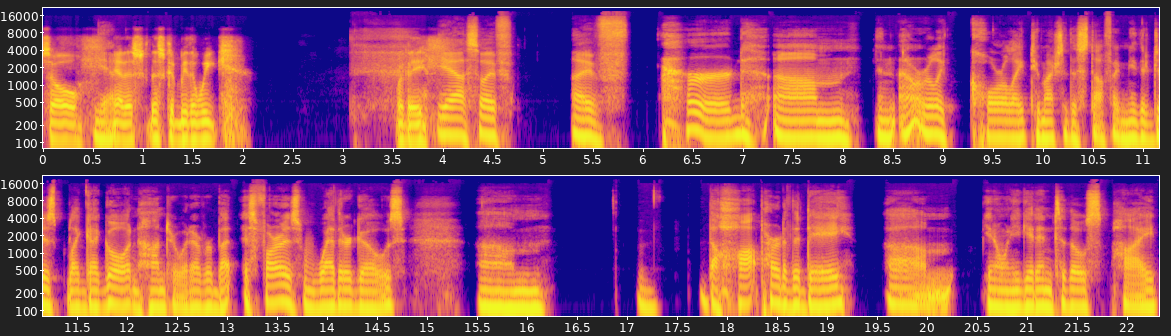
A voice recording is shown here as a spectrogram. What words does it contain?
So Yeah. yeah, this this could be the week where they. Yeah, so I've I've heard, um, and I don't really correlate too much to this stuff. I'm either just like I go out and hunt or whatever. But as far as weather goes, um, the hot part of the day, um, you know, when you get into those high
